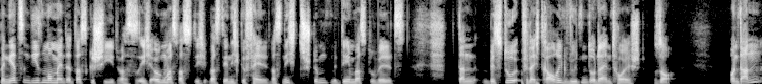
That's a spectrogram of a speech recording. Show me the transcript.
Wenn jetzt in diesem Moment etwas geschieht, was ich, irgendwas, was dich, was dir nicht gefällt, was nicht stimmt mit dem, was du willst, dann bist du vielleicht traurig, wütend oder enttäuscht. So. Und dann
